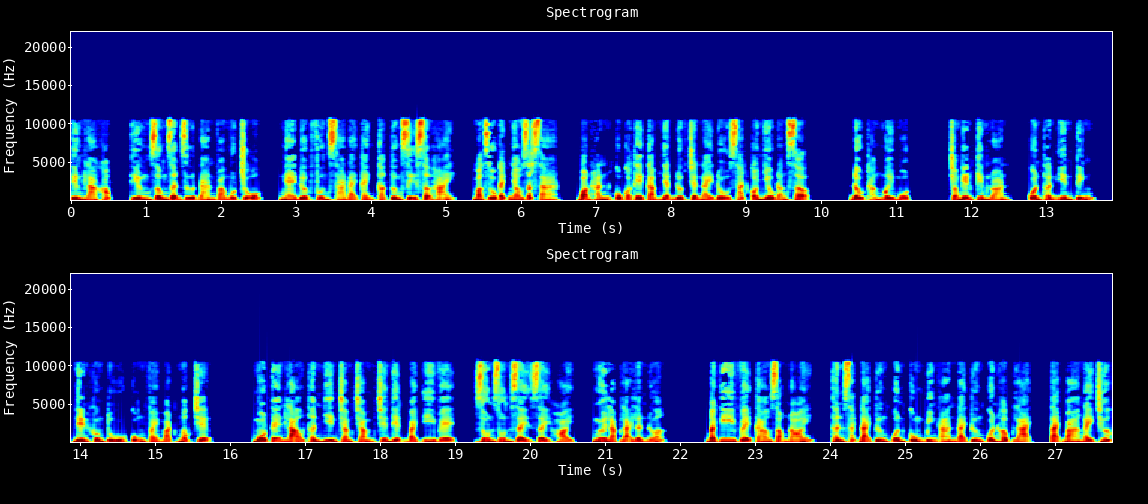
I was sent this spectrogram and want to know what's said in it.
tiếng la khóc, tiếng giống giận dữ đan vào một chỗ, nghe được phương xa đại cảnh các tướng sĩ sợ hãi. Mặc dù cách nhau rất xa, bọn hắn cũng có thể cảm nhận được trận này đồ sát có nhiều đáng sợ. Đầu tháng 11, trong điện Kim Loan, quần thần yên tĩnh, liền Khương Tú cũng phải mặt ngốc trệ. Một tên lão thần nhìn c h ầ m c h ầ m trên điện bạch y vệ, run run rẩy rẩy hỏi: ngươi lặp lại lần nữa? Bạch y vệ cao giọng nói: thần sách đại tướng quân cùng bình an đại tướng quân hợp lại tại ba ngày trước,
